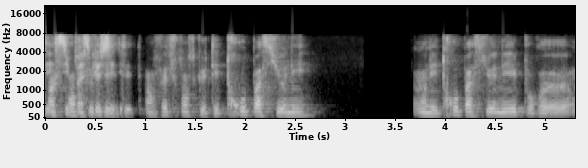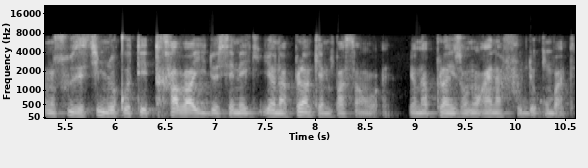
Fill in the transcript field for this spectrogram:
parce que, c'est. En fait, je pense que tu es trop passionné. On est trop passionné pour. Euh, on sous-estime le côté travail de ces mecs. Il y en a plein qui aiment pas ça en vrai. Il y en a plein, ils en ont rien à foutre de combattre.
